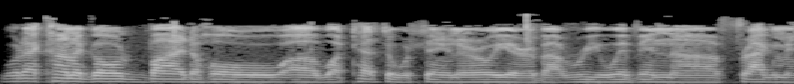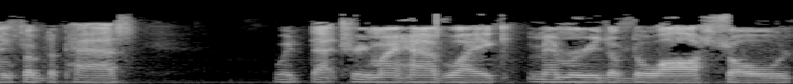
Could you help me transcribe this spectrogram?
Well, that kind of goes by the whole uh, what Tessa was saying earlier about reliving uh, fragments of the past. With that tree might have like memories of the lost souls,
